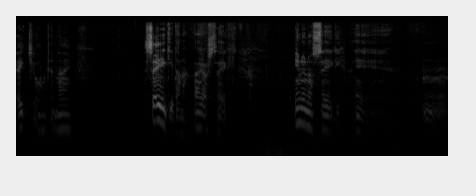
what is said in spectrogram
影響じゃない。正義だな。あ、よし、正義。犬の正義。えー、うん。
